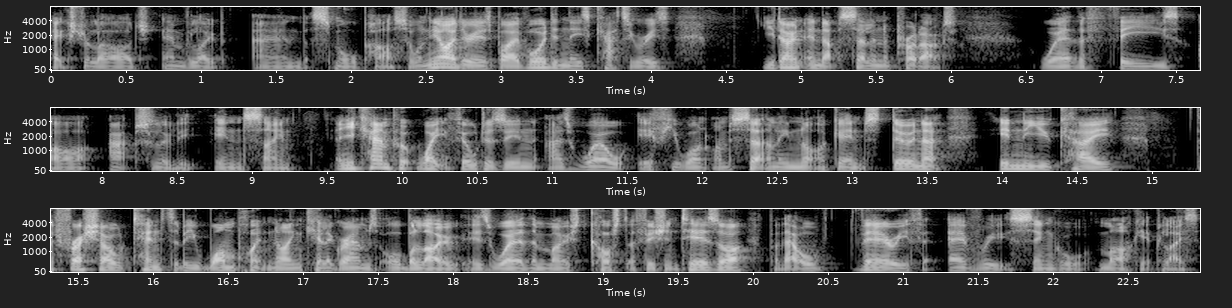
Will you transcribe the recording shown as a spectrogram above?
extra large, envelope, and small parcel. And the idea is by avoiding these categories, you don't end up selling a product where the fees are absolutely insane. And you can put weight filters in as well if you want. I'm certainly not against doing that. In the UK, the threshold tends to be 1.9 kilograms or below is where the most cost efficient tiers are, but that will vary for every single marketplace.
